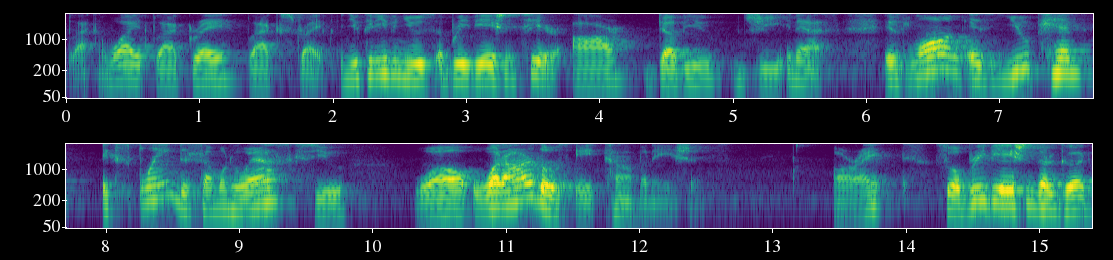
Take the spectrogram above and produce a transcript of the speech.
black and white, black gray, black stripe. And you could even use abbreviations here, R, W, G, and S. As long as you can explain to someone who asks you, well, what are those eight combinations? All right, so abbreviations are good,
